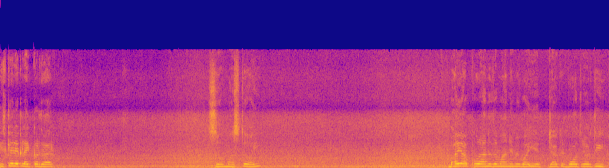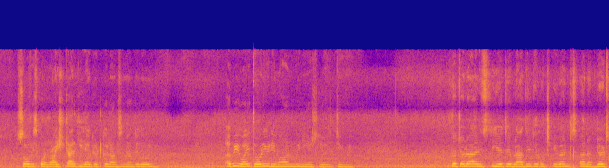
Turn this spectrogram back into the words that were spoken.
इसके लिए एक लाइक कर दो यार। सो मस्त है भाई। भाई, आप पुराने ज़माने में भाई ये जैकेट बहुत रेयर थी। सब इसको राइट स्टार की जैकेट के नाम से जानते थे भाई। अभी भाई थोड़ी डिमांड भी नहीं है इसकी टी वी तो चलो यार, इस ये थे ब्राज़ील के कुछ इवेंट्स एंड अपडेट्स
